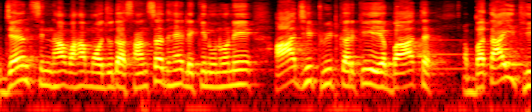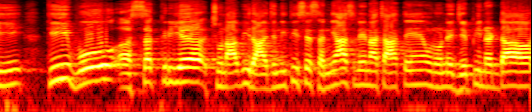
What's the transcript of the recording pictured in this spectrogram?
जयंत सिन्हा वहाँ मौजूदा सांसद हैं, लेकिन उन्होंने आज ही ट्वीट करके ये बात बताई थी कि वो सक्रिय चुनावी राजनीति से संन्यास लेना चाहते हैं। उन्होंने जेपी नड्डा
